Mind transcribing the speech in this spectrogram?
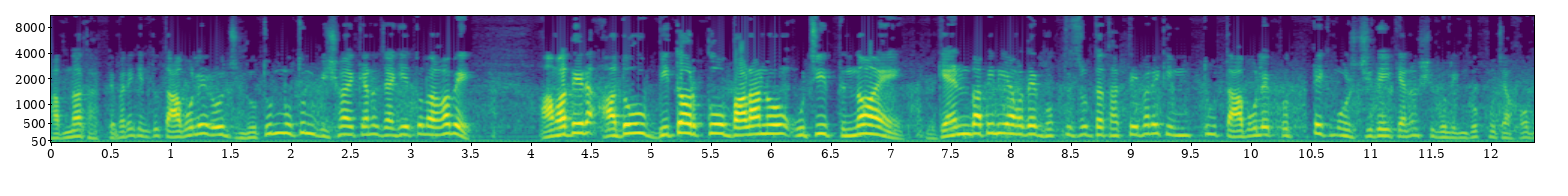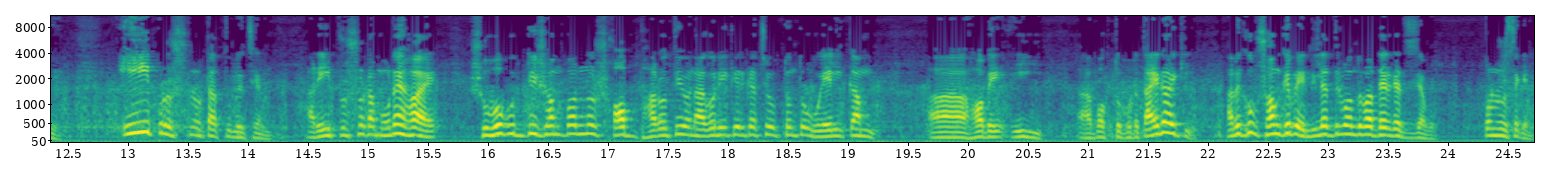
ভাবনা থাকতে পারে, কিন্তু তা বলে রোজ নতুন নতুন বিষয় কেন জাগিয়ে তোলা হবে? আমাদের আদৌ বিতর্ক বাড়ানো উচিত নয়। জ্ঞানব্যাপী নিয়ে আমাদের ভক্তিশ্রদ্ধা থাকতেই পারে, কিন্তু তা বলে প্রত্যেক মসজিদেই কেন শিবলিঙ্গ পূজা হবে? এই প্রশ্নটা তুলেছেন। আর এই প্রশ্নটা মনে হয় শুভবুদ্ধি সম্পন্ন সব ভারতীয় নাগরিকের কাছে অত্যন্ত ওয়েলকাম হবে এই বক্তব্যটা। তাই নয় কি? আমি খুব সংক্ষেপে নীলাদ্রি বন্দ্যোপাধ্যায়ের কাছে যাব। পনেরো সেকেন্ড।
